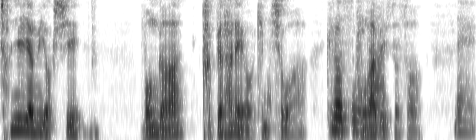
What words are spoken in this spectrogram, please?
천일염이 역시 뭔가 각별하네요, 김치와 이 궁합에 그렇습니다. 있어서. 네.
